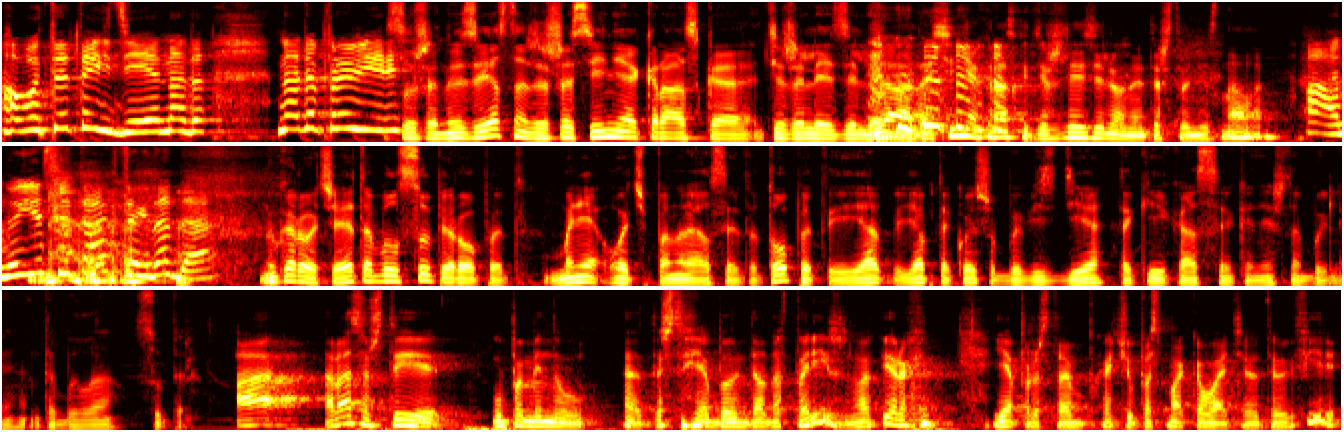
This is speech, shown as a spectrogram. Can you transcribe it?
А вот эта идея надо, надо проверить. Слушай, ну известно же, что синяя краска тяжелее зеленой. Да, да, синяя краска тяжелее зеленой. Ты что, не знала? А, ну если так, тогда да. Ну, короче, это был супер опыт. Мне очень понравился этот опыт, и я, я бы такой, чтобы везде такие кассы, конечно, были. Это было супер. А раз уж ты упомянул э, то, что я был недавно в Париже, ну, во-первых, я просто хочу посмаковать это в эфире,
